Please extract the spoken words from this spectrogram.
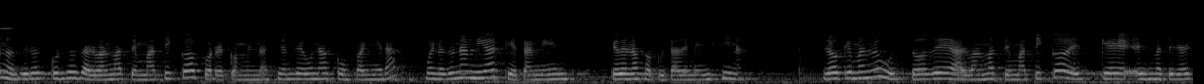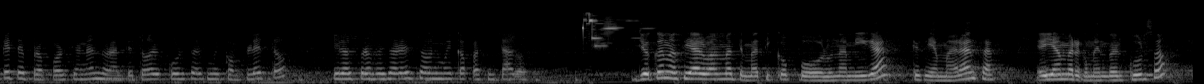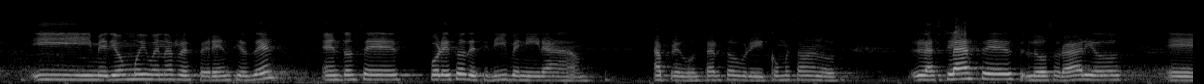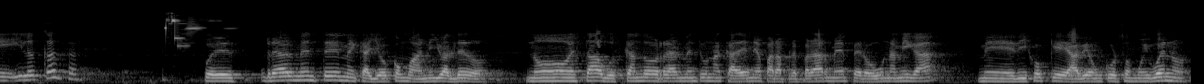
Conocí los cursos de Alban Matemático por recomendación de una compañera, bueno, de una amiga que también quedó en la Facultad de Medicina. Lo que más me gustó de Alban Matemático es que el material que te proporcionan durante todo el curso es muy completo y los profesores son muy capacitados. Yo conocí a Alban Matemático por una amiga que se llama Aranza. Ella me recomendó el curso y me dio muy buenas referencias de él. Entonces, por eso decidí venir a, a preguntar sobre cómo estaban los, las clases, los horarios eh, y los costos. Pues realmente me cayó como anillo al dedo. No estaba buscando realmente una academia para prepararme, pero una amiga me dijo que había un curso muy bueno.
